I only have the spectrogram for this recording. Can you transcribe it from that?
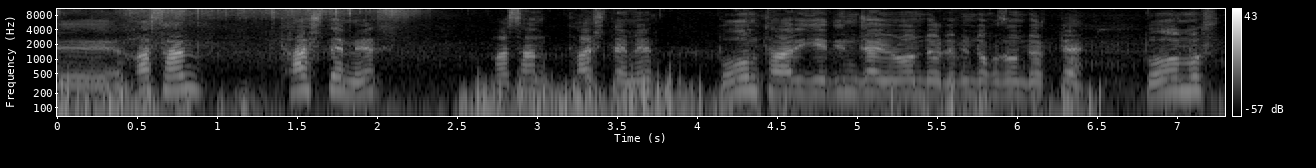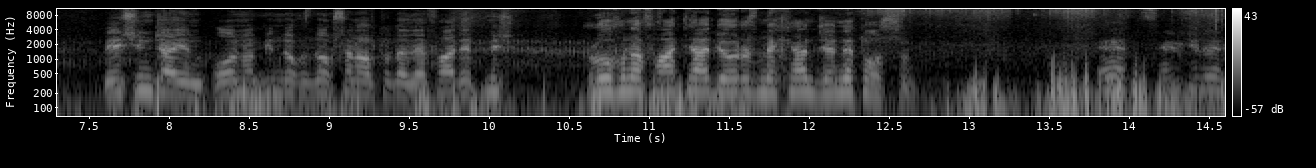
Ee, Hasan Taşdemir Hasan Taşdemir doğum tarihi 7. ayın 14'ü 1914'te doğmuş. 5. ayın 10'u 1996'da vefat etmiş. Ruhuna Fatiha diyoruz. Mekan cennet olsun. Evet sevgili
